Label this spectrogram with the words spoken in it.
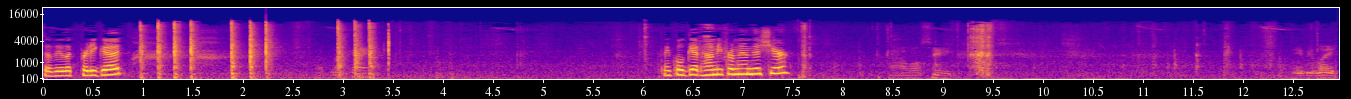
So they look pretty good? Okay. Think we'll get honey from them this year? Uh, we'll see. Maybe late.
